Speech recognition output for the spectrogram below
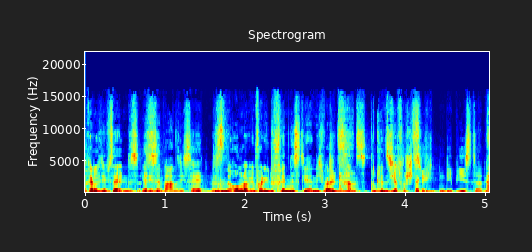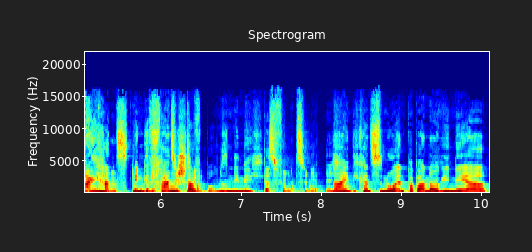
relativ selten. Das ja, die sind wahnsinnig selten. Ne? die sind unglaublich. Vor allem, du findest die ja nicht, weil die kannst du können sich ja verstecken. züchten, die Biester. Die Nein, kannst du in Gefangenschaft züchten. bumsen die nicht. Das funktioniert nicht. Nein, die kannst du nur in Papua-Neuguinea,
